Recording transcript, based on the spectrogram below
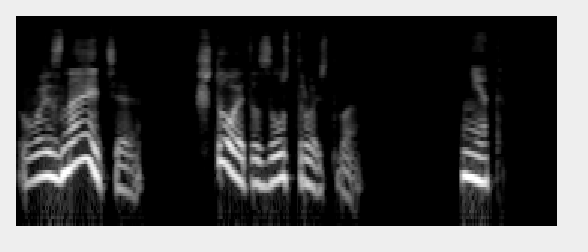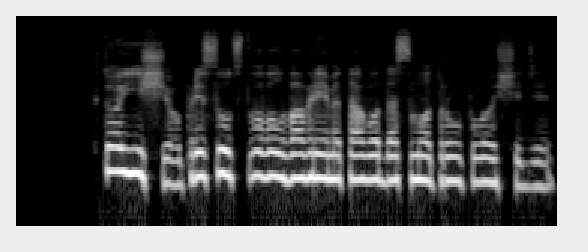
«Вы знаете, что это за устройство?» «Нет». «Кто еще присутствовал во время того досмотра у площади?»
